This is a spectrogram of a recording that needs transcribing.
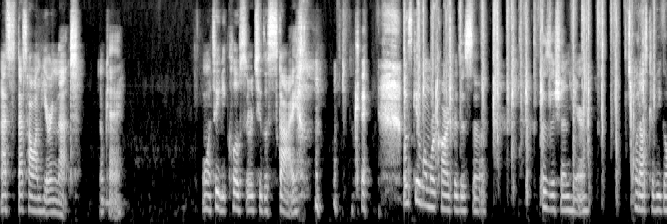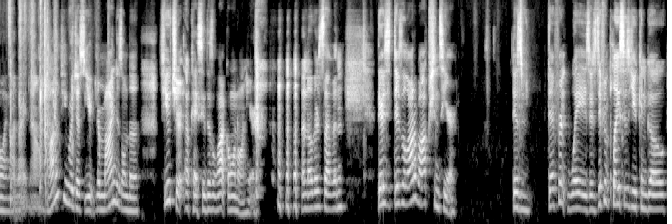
That's that's how I'm hearing that. Okay. I want to be closer to the sky. okay. Let's get one more card for this uh, position here. What else could be going on right now? A lot of you are just, your, your mind is on the future. Okay, see, there's a lot going on here. Another seven. There's, there's a lot of options here there's different ways, there's different places you can go.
